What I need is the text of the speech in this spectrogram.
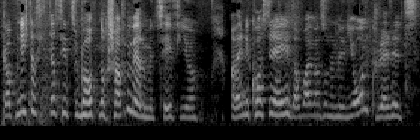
Ich glaube nicht, dass ich das jetzt überhaupt noch schaffen werde mit C4. Am Ende kostet er jetzt auf einmal so eine Million Credits.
